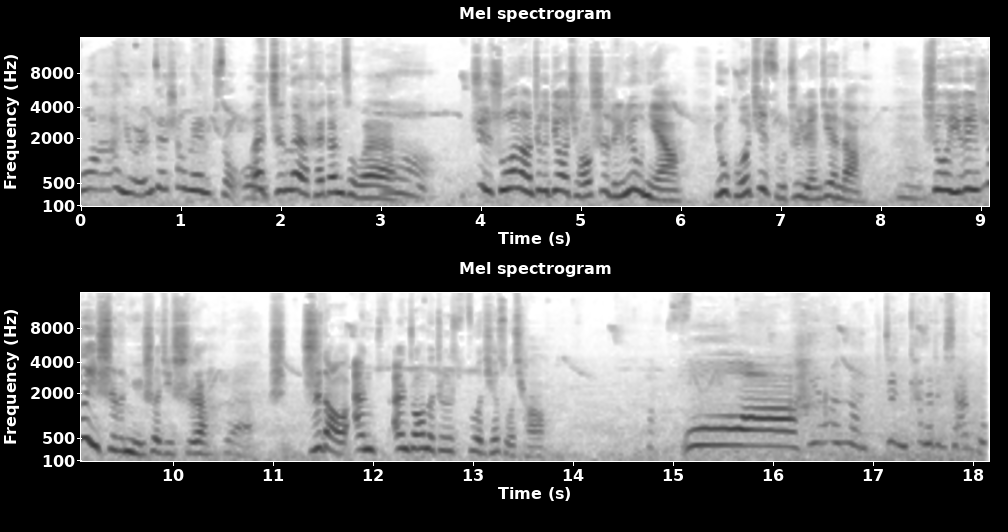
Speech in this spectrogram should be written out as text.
哇，有人在上面走。哎，真的还敢走哎！嗯，据说呢，这个吊桥是零六年啊，由国际组织援建的，嗯是由一位瑞士的女设计师对，是指导安安装的这座铁索桥。哇，天哪，这你看看这个峡谷，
